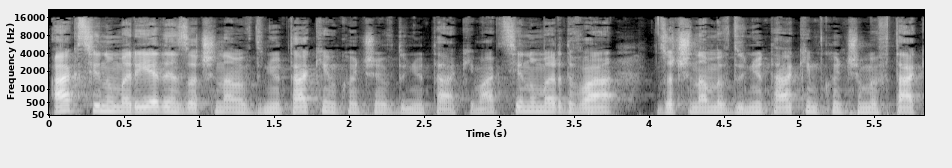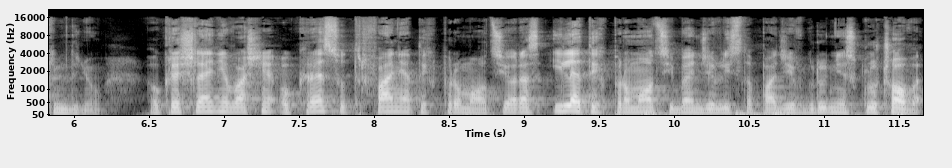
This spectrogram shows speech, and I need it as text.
Akcję numer 1 zaczynamy w dniu takim, kończymy w dniu takim. Akcję numer 2 zaczynamy w dniu takim, kończymy w takim dniu określenie właśnie okresu trwania tych promocji oraz ile tych promocji będzie w listopadzie w grudniu jest kluczowe.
